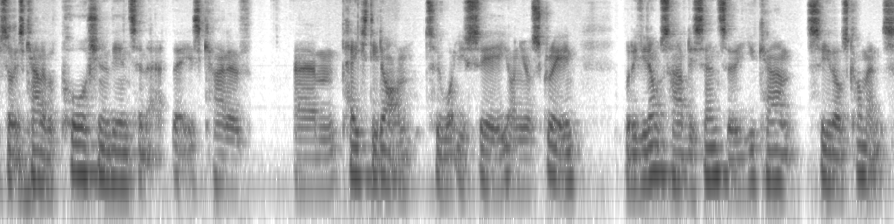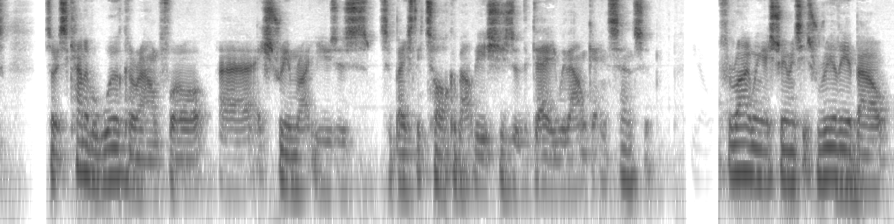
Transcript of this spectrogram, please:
So it's kind of a portion of the internet that is kind of um, pasted on to what you see on your screen. But if you don't have Dissenter, you can't see those comments. So it's kind of a workaround for uh, extreme right users to basically talk about the issues of the day without getting censored. For right wing extremists, it's really about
